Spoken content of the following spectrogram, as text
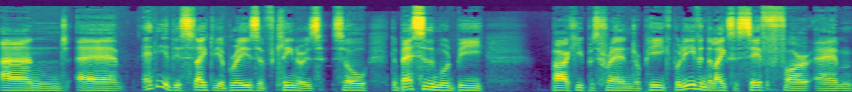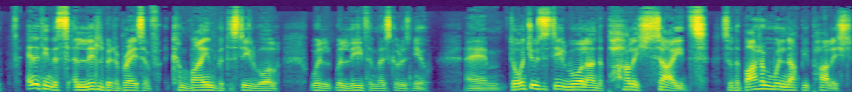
and uh, any of the slightly abrasive cleaners. So the best of them would be barkeeper's friend or peak, but even the likes of Cif or um, anything that's a little bit abrasive combined with the steel wool will will leave them as good as new. Um, don't use the steel wool on the polished sides. So the bottom will not be polished.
